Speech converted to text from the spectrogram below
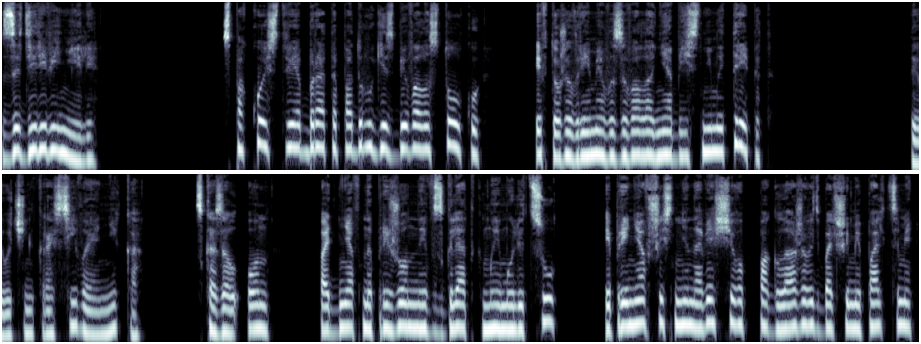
задеревенели. Спокойствие брата-подруги сбивало с толку и в то же время вызывало необъяснимый трепет. «Ты очень красивая, Ника», — сказал он, подняв напряженный взгляд к моему лицу и принявшись ненавязчиво поглаживать большими пальцами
